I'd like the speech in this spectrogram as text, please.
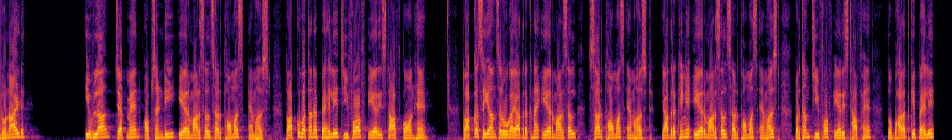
Ronald Ivelaw Chapman, option D, air marshal sir Thomas Elmhirst तो आपको बताना पहले चीफ ऑफ़ एयर स्टाफ कौन है? तो आपका सही आंसर होगा, याद रखना है, air marshal sir Thomas Elmhirst याद रखेंगे, air marshal sir Thomas Elmhirst प्रथम चीफ ऑफ़ एयर स्टाफ हैं। तो भारत के पहले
